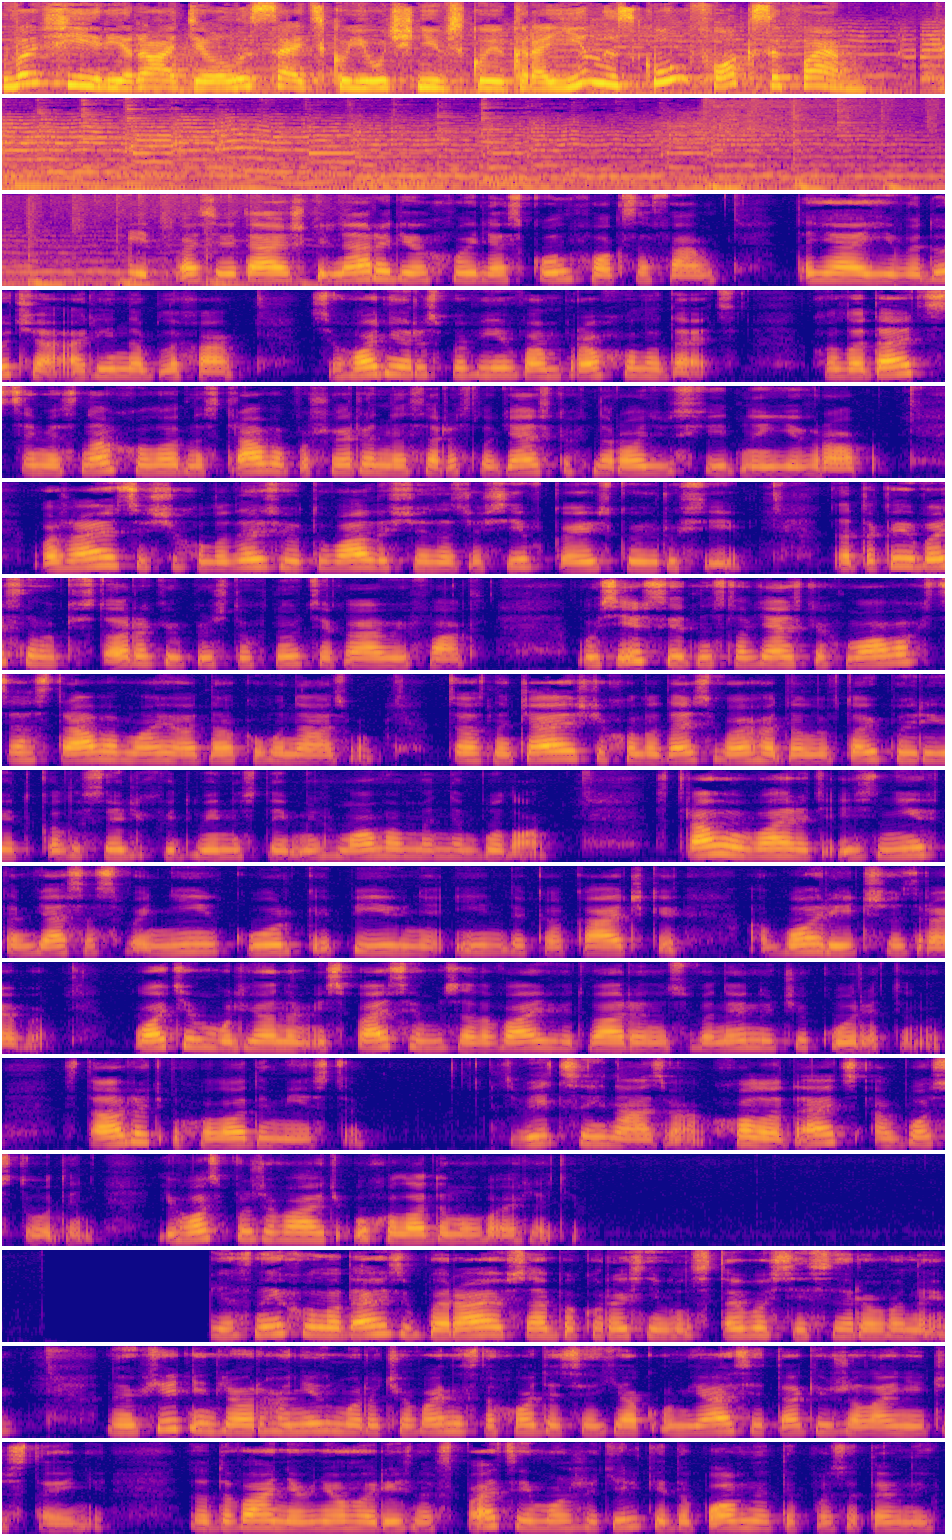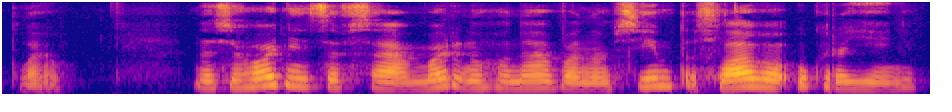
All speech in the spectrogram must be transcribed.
В ефірі радіо Лисецької учнівської країни School Fox FM. Привіт! Вас вітає шкільна радіохвиля School Fox FM та я її ведуча Аліна Блиха. Сьогодні розповім вам про холодець. Холодець це м'ясна холодна страва, поширена серед слов'янських народів Східної Європи. Вважається, що холодець готували ще за часів Київської Русі. На такий висновок істориків підштовхнув цікавий факт. В усіх східнослов'янських мовах ця страва має однакову назву. Це означає, що холодець вигадали в той період, коли сильних відмінностей між мовами не було. Страву варять із ніг та м'яса свині, курки, півня, індика, качки або рідше з риби. Потім бульйоном із спеціями заливають відварену свинину чи курятину, ставлять у холодне місце. Звідси і назва холодець або студень. Його споживають у холодному вигляді. М'ясний холодець вбирає в себе корисні властивості сировини. Необхідні для організму речовини знаходяться як у м'ясі, так і в желейній частині. Додавання в нього різних спецій може тільки доповнити позитивний вплив. На сьогодні це все. Мирного неба нам всім та слава Україні!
